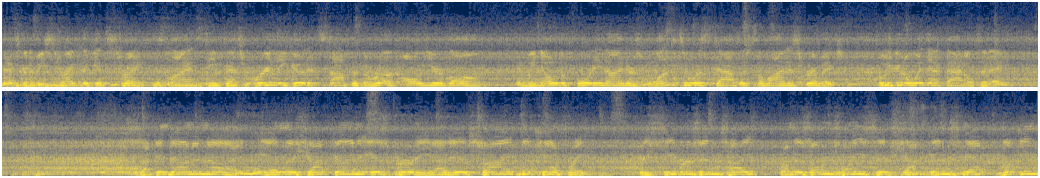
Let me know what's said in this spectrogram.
That's going to be strength against strength. This Lions defense really good at stopping the run all year long, and we know the 49ers want to establish the line of scrimmage. Who's going to win that battle today? Second down and nine. In the shotgun is Purdy. At his side, McCaffrey. Receivers in tight from his own 26. Shotgun snap. Looking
